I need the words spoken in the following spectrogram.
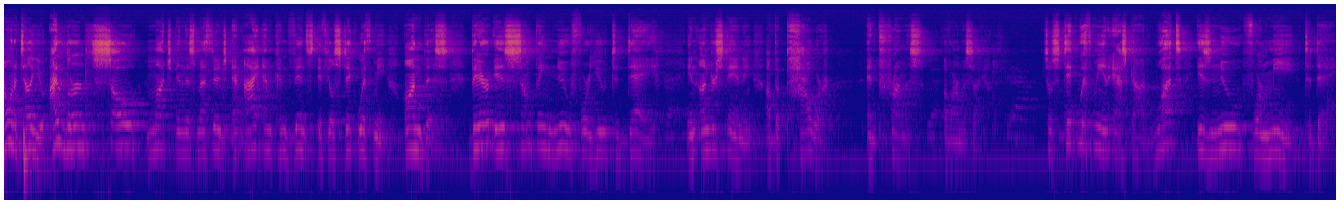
I want to tell you, I learned so much in this message, and I am convinced if you'll stick with me on this, there is something new for you today in understanding of the power and promise of our Messiah. So stick with me and ask God, what is new for me today?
